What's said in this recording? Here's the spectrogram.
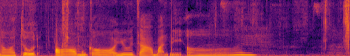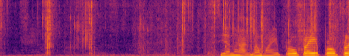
นอจุดอ้อมก่ออยู่จ้าบัดนี้โอ้ยเสียนหักน้ำใหม่โปรเปรโปรเปร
